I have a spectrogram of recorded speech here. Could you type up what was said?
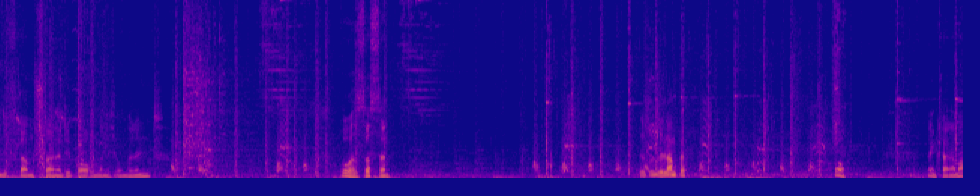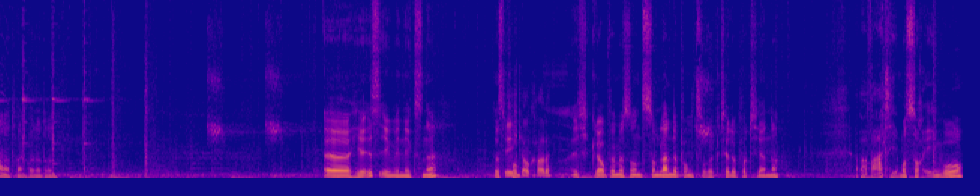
Sind die Flammensteine, die brauchen wir nicht unbedingt. Oh, was ist das denn? Das ist unsere Lampe. Oh. Ein kleiner Mana-Trank war da drin. Äh, hier ist irgendwie nichts, ne? Das Sehe ich auch gerade. ich glaube, wir müssen uns zum Landepunkt zurück teleportieren, ne? Aber warte, hier muss doch irgendwo...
